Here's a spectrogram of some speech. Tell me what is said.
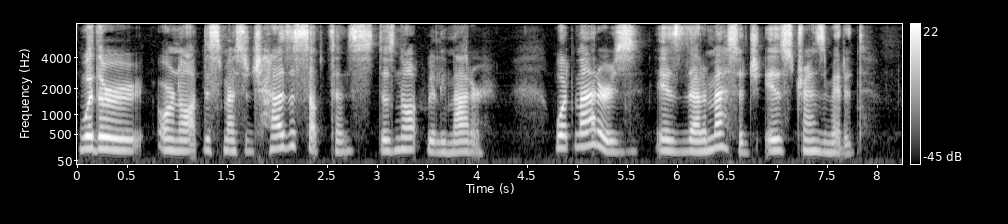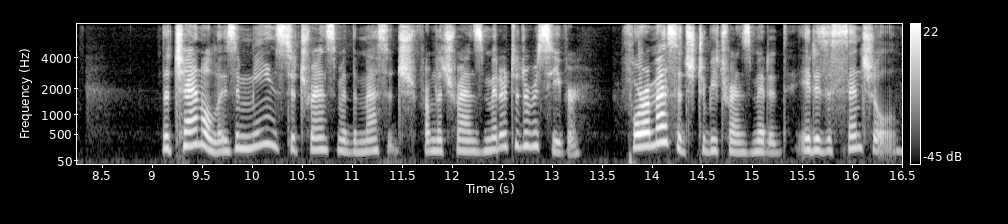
Whether or not this message has a substance does not really matter. What matters is that a message is transmitted. The channel is a means to transmit the message from the transmitter to the receiver. For a message to be transmitted, it is essential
